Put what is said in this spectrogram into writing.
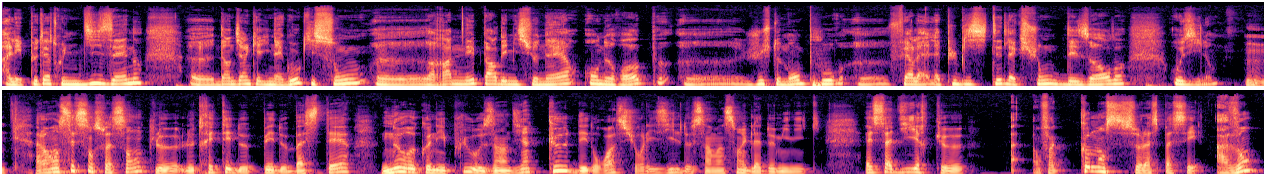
allez, peut-être une dizaine euh, d'Indiens Kalinago qui sont euh, ramenés par des missionnaires en Europe, euh, justement pour faire la, publicité de l'action des ordres aux îles. Hmm. Alors en 1660, le, traité de paix de Basse-Terre ne reconnaît plus aux Indiens que des droits sur les îles de Saint-Vincent et de la Dominique. Est-ce à dire que, ah, enfin, comment cela se passait avant?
